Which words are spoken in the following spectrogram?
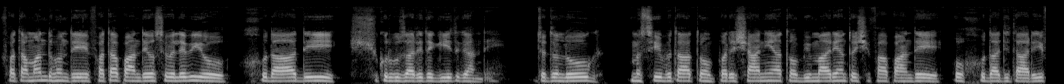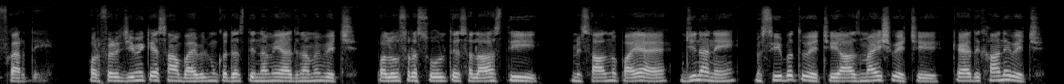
ਫਤਹਮੰਦ ਹੁੰਦੇ, ਫਤਹ ਪਾਉਂਦੇ, ਉਸ ਵੇਲੇ ਵੀ ਉਹ ਖੁਦਾ ਦੀ ਸ਼ੁਕਰਗੁਜ਼ਾਰੀ ਦੇ ਗੀਤ ਗਾਉਂਦੇ। ਜਦੋਂ ਲੋਕ ਮੁਸੀਬਤਾਂ ਤੋਂ, ਪਰੇਸ਼ਾਨੀਆਂ ਤੋਂ, ਬਿਮਾਰੀਆਂ ਤੋਂ ਸ਼ਿਫਾ ਪਾਉਂਦੇ, ਉਹ ਖੁਦਾ ਦੀ ਤਾਰੀਫ ਕਰਦੇ। ਔਰ ਫਿਰ ਜਿਵੇਂ ਕਿ ਅਸਾਂ ਬਾਈਬਲ ਮੁਕੱਦਸ ਦੇ ਨਵੇਂ ਆਦਨਾਮੇ ਵਿੱਚ ਪਲੂਸ ਰਸੂਲ ਤੇ ਸਲਾਸ ਦੀ ਮਿਸਾਲ ਨੂੰ ਪਾਇਆ ਹੈ, ਜਿਨ੍ਹਾਂ ਨੇ ਮੁਸੀਬਤ ਵਿੱਚ, ਆਜ਼ਮਾਇਸ਼ ਵਿੱਚ, ਕੈਦਖਾਨੇ ਵਿੱਚ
